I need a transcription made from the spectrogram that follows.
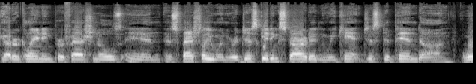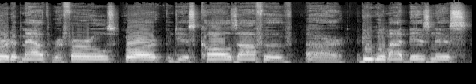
gutter cleaning professionals, and especially when we're just getting started and we can't just depend on word of mouth referrals or just calls off of our Google My Business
